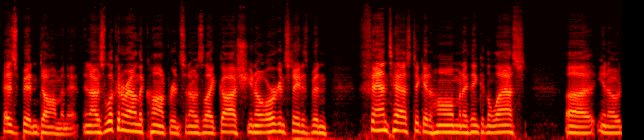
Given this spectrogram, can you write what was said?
has been dominant, and I was looking around the conference and I was like, gosh, you know, Oregon State has been fantastic at home, and I think in the last uh, you know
